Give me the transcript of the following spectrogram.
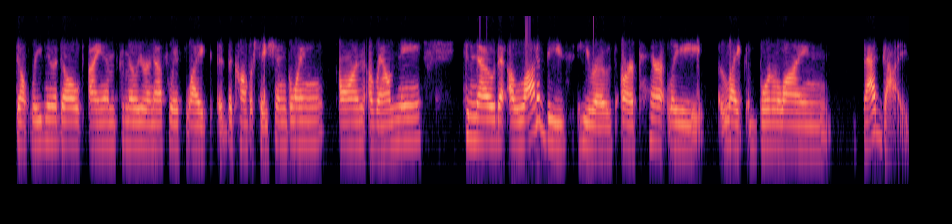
don't read new adult, I am familiar enough with like the conversation going on around me to know that a lot of these heroes are apparently like borderline bad guys.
